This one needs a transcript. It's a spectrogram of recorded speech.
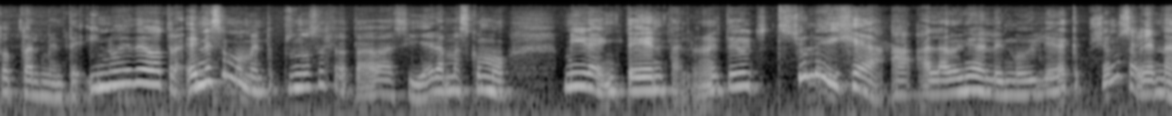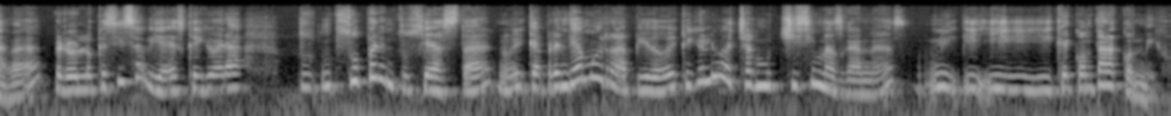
Totalmente. Y no hay de otra. En ese momento, pues no se trataba así, era más como, mira, inténtalo. ¿no? yo le dije a, la dueña de la inmobiliaria que pues yo no sabía nada, pero lo que sí sabía es que yo era pues, súper entusiasta, ¿no? Y que aprendía muy rápido y que yo le iba a echar muchísimas ganas y, y que contara conmigo.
